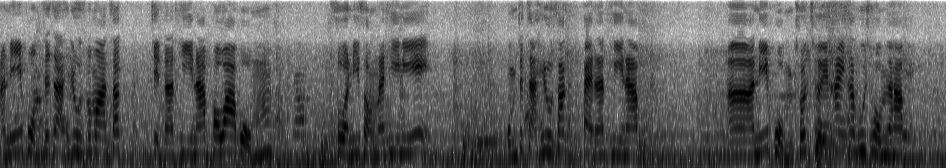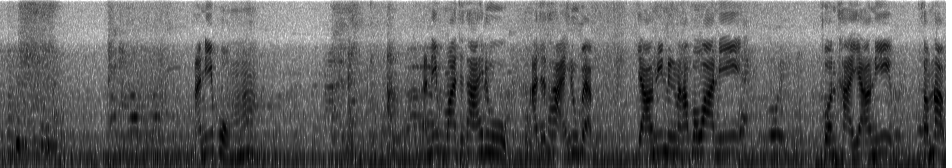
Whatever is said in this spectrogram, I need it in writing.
อันนี้ผมจะจ่าย ให้ดูประมาณสัก 7 นาทีนะ เพราะว่าผมส่วนนี้2นาทีนี้ ผมจะจ่ายให้ดูสัก 8 นาทีนะครับอ,อันนี้ผมชดเชยให้ท่านผู้ชมนะครับ อันนี้ผม อันนี้ผมอาจจะถ่ายให้ดู อาจจะถ่ายให้ดูแบบยาวนิดนึงนะครับ เพราะว่านี้ส่วนถ่ายยาวนี้สำหรับ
